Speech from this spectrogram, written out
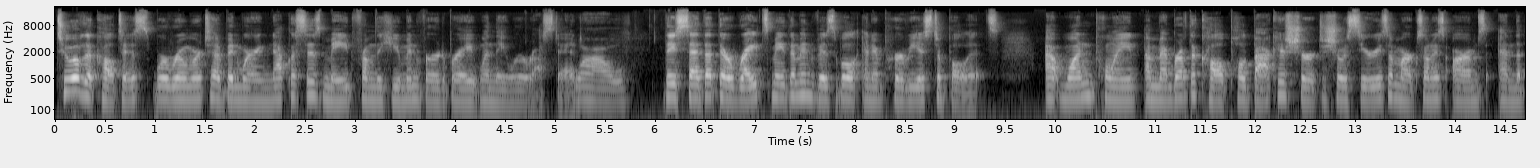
Two of the cultists were rumored to have been wearing necklaces made from the human vertebrae when they were arrested. Wow. They said that their rites made them invisible and impervious to bullets. At one point, a member of the cult pulled back his shirt to show a series of marks on his arms and the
